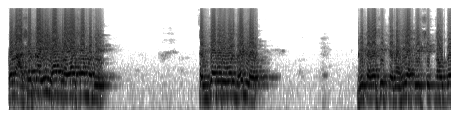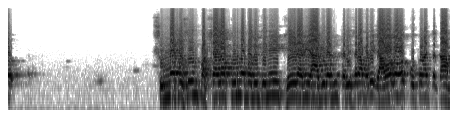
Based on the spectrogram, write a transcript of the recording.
पण असं काही ह्या प्रवासामध्ये त्यांच्याबरोबर घडलं. जे कदाचित त्यांनाही अपेक्षित नव्हतं. शून्यापासून पक्षाला पूर्ण पद्धतीने खेड आणि या आजूबाजू परिसरामध्ये गावागावात पोचवण्याचं काम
